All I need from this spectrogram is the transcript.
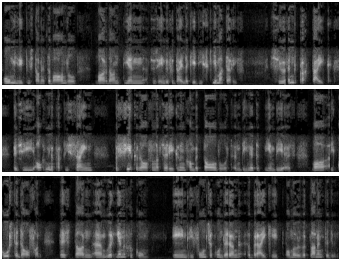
om hierdie toestande te behandel, maar dan teen soos Hendo verduidelik het die skema tarief. So in praktyk is die algemene praktisyn verseker daarvan dat sy rekening gaan betaal word indien dit 'n PMB is, maar die koste daarvan is dan um, ooreengekom en die fondse kon dit dan gebruik het om 'n beplanning te doen.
